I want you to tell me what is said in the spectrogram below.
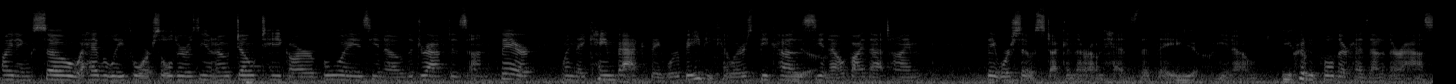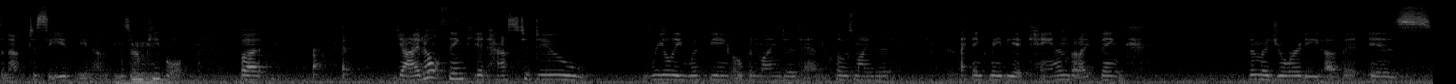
fighting so heavily for soldiers, you know, don't take our boys. You know, the draft is unfair. When they came back, they were baby killers because Yeah. you know by that time they were so stuck in their own heads that they, Yeah. you know, Yeah. couldn't pull their heads out of their ass enough to see, you know, these are Mhm. people. But yeah, I don't think it has to do really with being open minded and close minded. I think maybe it can, but I think the majority of it is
